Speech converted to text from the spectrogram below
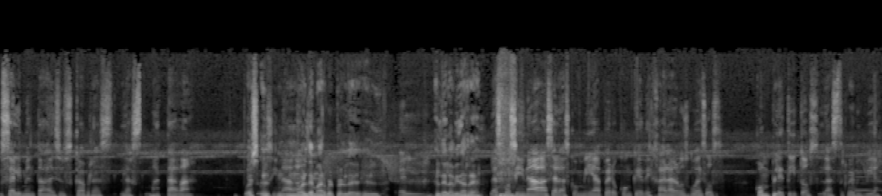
se alimentaba de sus cabras, las mataba? pues las el- no el de Marvel, pero el el- El- el de la vida real. las cocinaba, se las comía, pero con que dejara los huesos completitos, las revivía,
